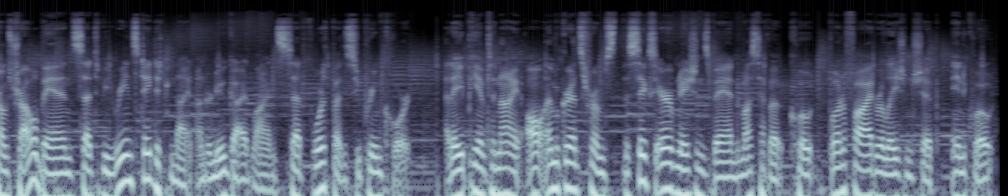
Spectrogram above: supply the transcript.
Trump's travel ban set to be reinstated tonight under new guidelines set forth by the Supreme Court. At 8 p.m. tonight, all immigrants from the six Arab nations banned must have a, quote, bona fide relationship, end quote,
